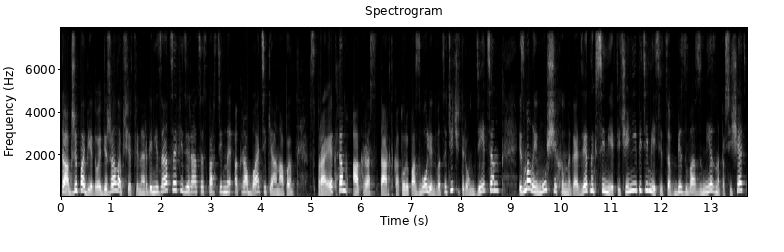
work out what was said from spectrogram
Также победу одержала общественная организация Федерация спортивной акробатики Анапы с проектом «Акростарт», который позволит 24 детям из малоимущих и многодетных семей в течение пяти месяцев безвозмездно посещать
